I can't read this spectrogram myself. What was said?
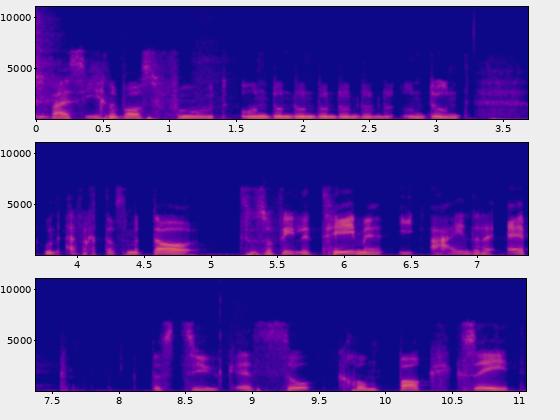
weiß ich noch was, Food und und und und und und und und. Und einfach, dass man da zu so vielen Themen in einer App das Zeug es so kompakt sieht,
